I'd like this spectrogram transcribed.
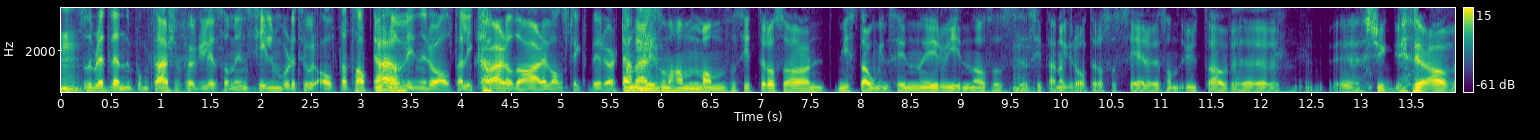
Mm. Så det ble et vendepunkt her, selvfølgelig som i en film hvor du tror alt er tapt, Ja, ja. og så vinner du alt allikevel, og da er det vanskelig ikke å bli rørt. Ja, det er liksom han mannen som sitter og så har mista ungen sin i ruinene, og så Mm. sitter han og gråter, og så ser du sånn ut av øh, øh, skygger av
